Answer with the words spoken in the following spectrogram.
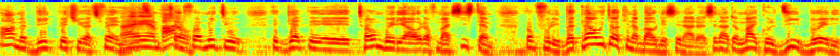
I'm a big Patriots fan. I it's am hard too. for me to get uh, Tom Brady out of my system, hopefully. But now we're talking about the senator, Senator Michael D. Brady.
